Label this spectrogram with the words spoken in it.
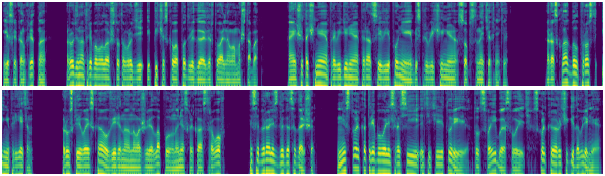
Если конкретно, Родина требовала что-то вроде эпического подвига виртуального масштаба. А еще точнее, проведения операции в Японии без привлечения собственной техники. Расклад был прост и неприятен. Русские войска уверенно наложили лапу на несколько островов и собирались двигаться дальше. Не столько требовались России эти территории, тут свои бы освоить, сколько рычаги давления.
